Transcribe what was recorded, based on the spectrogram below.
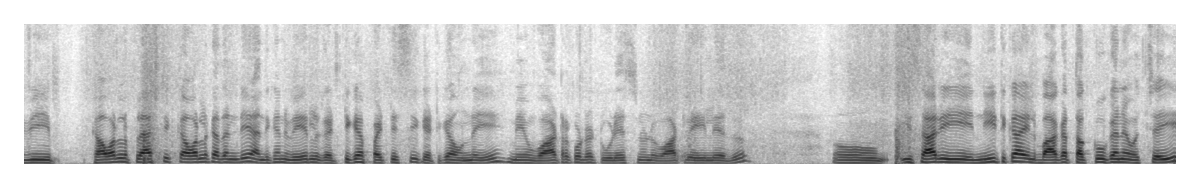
ఇవి కవర్లు ప్లాస్టిక్ కవర్లు కదండి. అందుకని వేర్లు గట్టిగా పట్టేసి గట్టిగా ఉన్నాయి. మేము వాటర్ కూడా టూ డేస్ నుండి వాటర్ వేయలేదు. ఈసారి నీటికాయలు బాగా తక్కువగానే వచ్చాయి.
